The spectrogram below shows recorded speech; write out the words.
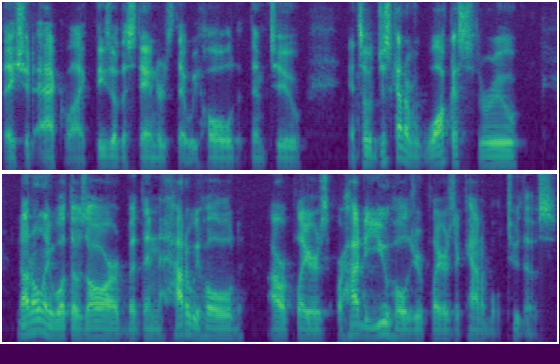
they should act like. These are the standards that we hold them to. And so just kind of walk us through not only what those are but then how do we hold our players or how do you hold your players accountable to those?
